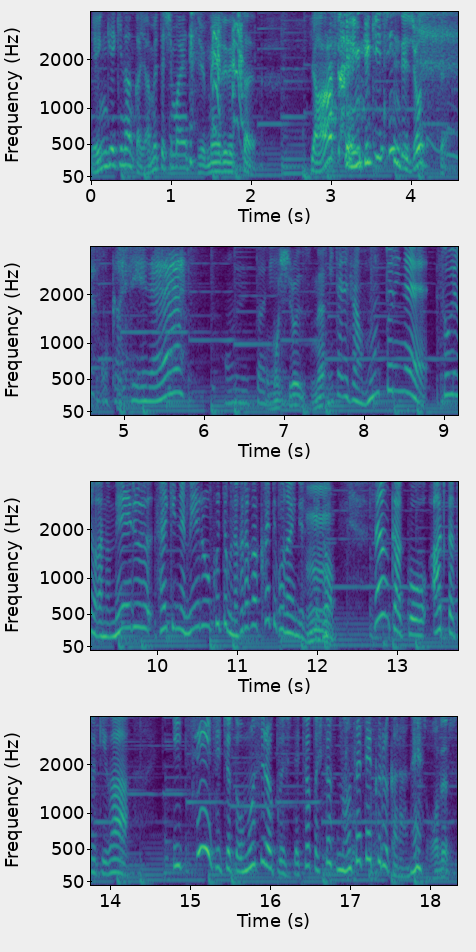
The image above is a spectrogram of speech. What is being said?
演劇なんかやめてしまえっていうメールで来たいやあなた演劇人でしょって。おかしいね当に。面白いですね。三谷さん本当にねそういうのあのメール最近ねメール送ってもなかなか返ってこないんですけど、うん、なんかこう会った時はいちいちちょっと面白くしてちょっと一つ載せてくるからね。そうです。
